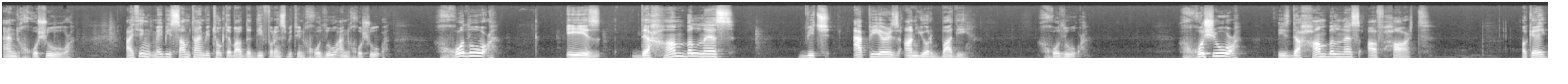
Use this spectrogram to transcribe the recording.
and khushu'. I think maybe sometime we talked about the difference between khudu and khushu'. Khudu' is the humbleness which appears on your body. Khudu'. Khushu' is the humbleness of heart. Okay?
